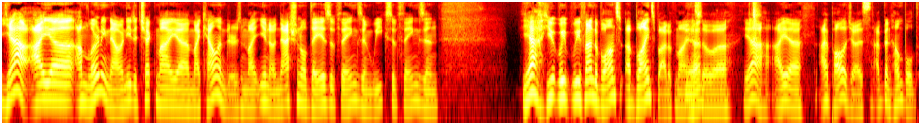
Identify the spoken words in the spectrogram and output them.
Yeah, I uh, I'm learning now. I need to check my uh, my calendars and my you know national days of things and weeks of things and yeah, you we we found a blind a blind spot of mine. Yeah? So uh, yeah, I uh, I apologize. I've been humbled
